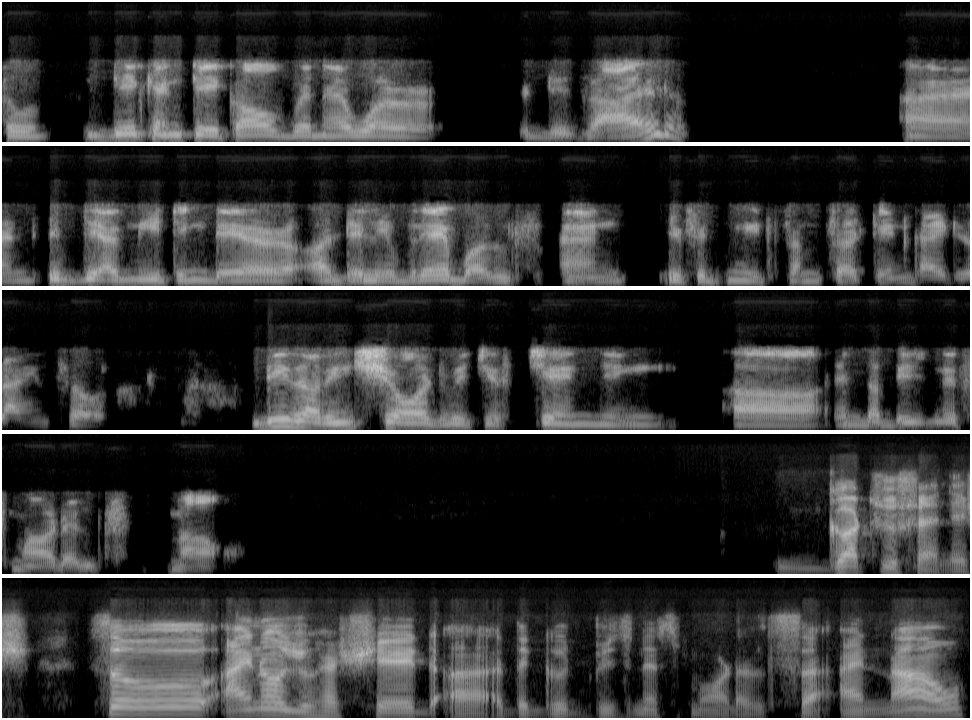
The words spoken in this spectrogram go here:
So they can take off whenever desired. And if they are meeting their uh, deliverables and if it meets some certain guidelines. So these are in short, which is changing in the business models now. Got you, Shailesh. So I know you have shared uh, the good business models, uh, and now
